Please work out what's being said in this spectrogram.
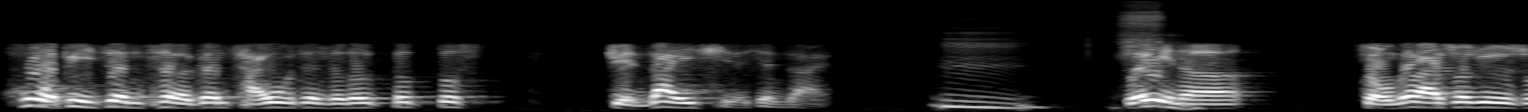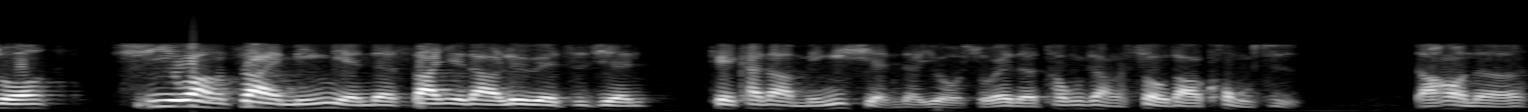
货币政策跟财务政策都都都卷在一起了。现在，嗯，所以呢，总的来说就是说，希望在明年的三月到六月之间，可以看到明显的有所谓的通胀受到控制，然后呢。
